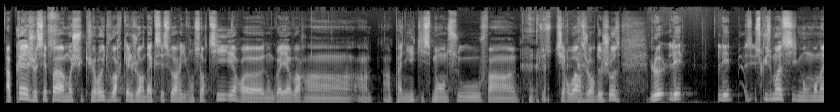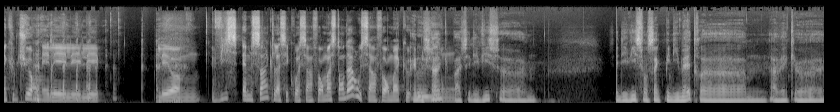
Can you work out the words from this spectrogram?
Après, je sais pas. Moi, je suis curieux de voir quel genre d'accessoires ils vont sortir. Euh, donc, il va y avoir un, un- un panier qui se met en dessous, enfin, plus tiroir, ce genre de choses. Le, les, les, excuse-moi si mon, mon inculture, mais les, les, les, les, euh, vis M5, là, c'est quoi? C'est un format standard ou c'est un format que eux, ils M5, ont... bah, c'est des vis. euh, des vis en 5 mm euh, avec euh,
